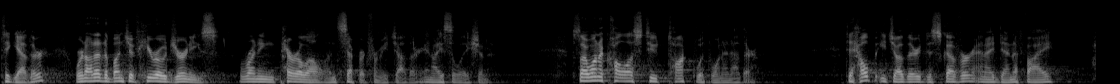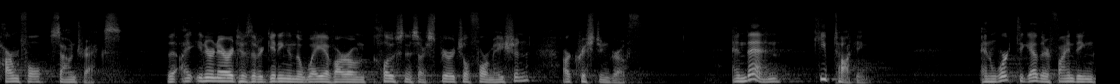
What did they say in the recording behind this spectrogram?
together. We're not on a bunch of hero journeys running parallel and separate from each other in isolation. So I want to call us to talk with one another, to help each other discover and identify harmful soundtracks, the uh, inner narratives that are getting in the way of our own closeness, our spiritual formation, our Christian growth. And then keep talking and work together finding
